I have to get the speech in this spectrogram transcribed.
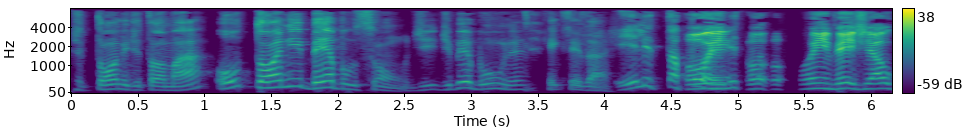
de Tommy de Tomar, ou Tony Bebulson, de, de Bebum, né? O que, que vocês acham? Ele tá, pô, ou, ele... Em, tá ou, ou, em vez de é o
